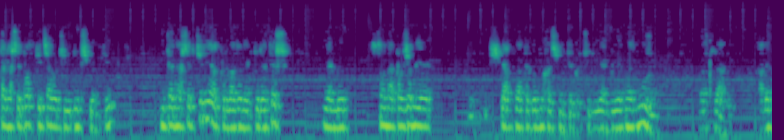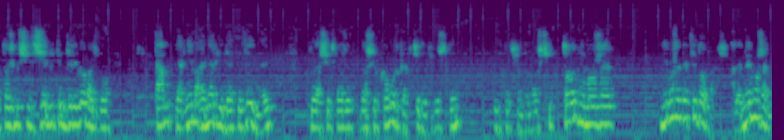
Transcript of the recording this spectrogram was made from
to nasze boskie ciało, czyli Duch Święty i te nasze wcielenia prowadzone, które też jakby są na poziomie światła tego Ducha Świętego, czyli jakby jest nas burzą w astralii. Ale ktoś musi z ziemi tym dyrygować, bo tam, jak nie ma energii decyzyjnej, która się tworzy w naszych komórkach w ciele fizycznym i w podświadomości, to nie może, nie może decydować, ale my możemy.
